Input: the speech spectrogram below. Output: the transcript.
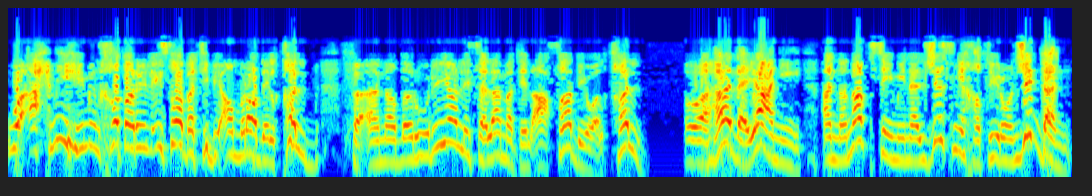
وأحميه من خطر الإصابة بأمراض القلب. فأنا ضروري لسلامة الأعصاب والقلب. وهذا يعني أن نقصي من الجسم خطير جدا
